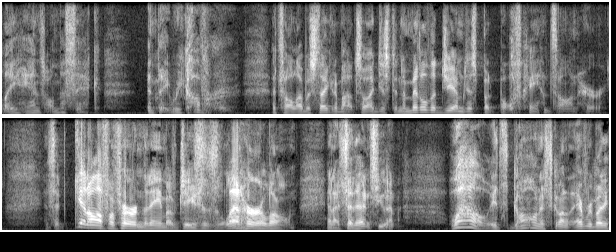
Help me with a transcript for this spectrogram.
lay hands on the sick, and they recover. That's all I was thinking about. So I just, in the middle of the gym, just put both hands on her and said, Get off of her in the name of Jesus and let her alone. And I said that, and she went, Wow, it's gone. It's gone. Everybody,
